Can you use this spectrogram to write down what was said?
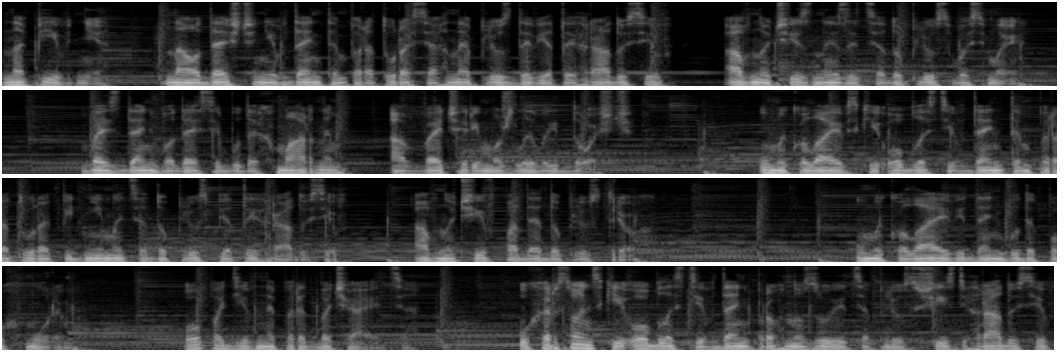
На півдні. На Одещині вдень температура сягне плюс 9 градусів, а вночі знизиться до плюс 8. Весь день в Одесі буде хмарним, а ввечері можливий дощ. У Миколаївській області вдень температура підніметься до плюс 5 градусів, а вночі впаде до плюс 3. У Миколаєві день буде похмурим. Опадів не передбачається. У Херсонській області вдень прогнозується плюс 6 градусів,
